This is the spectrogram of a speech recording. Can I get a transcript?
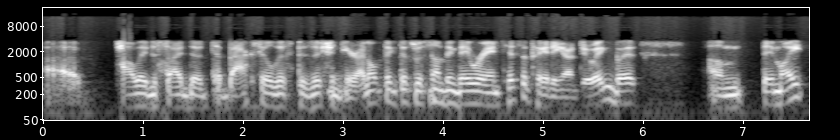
Uh, how they decide to, to backfill this position here. I don't think this was something they were anticipating on doing, but um, they might.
